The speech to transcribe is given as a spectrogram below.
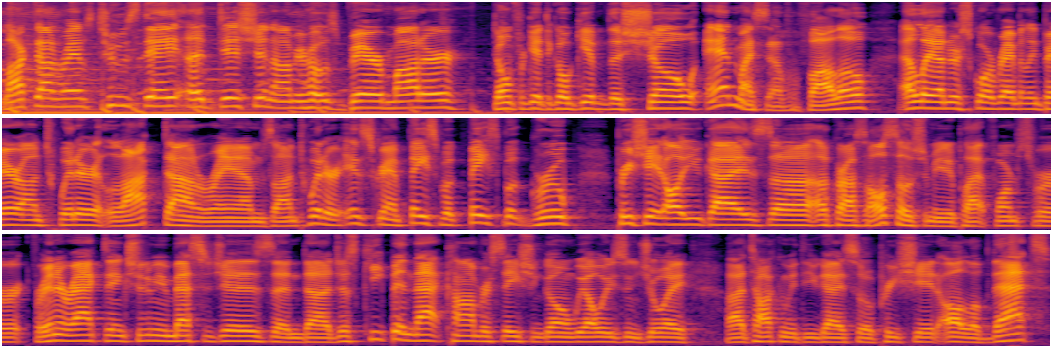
Locked On Rams Tuesday edition. I'm your host, Bear Motter. Don't forget to go give the show and myself a follow. LA underscore Rambling Bear on Twitter, Locked On Rams on Twitter, Instagram, Facebook, Facebook group. Appreciate all you guys uh, across all social media platforms for for interacting, shooting me messages, and uh, just keeping that conversation going. We always enjoy uh, talking with you guys, so appreciate all of that.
